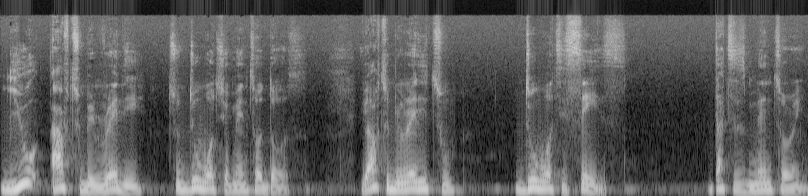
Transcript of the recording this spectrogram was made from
you have to be ready to do what your mentor does. You have to be ready to do what he says. That is mentoring.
